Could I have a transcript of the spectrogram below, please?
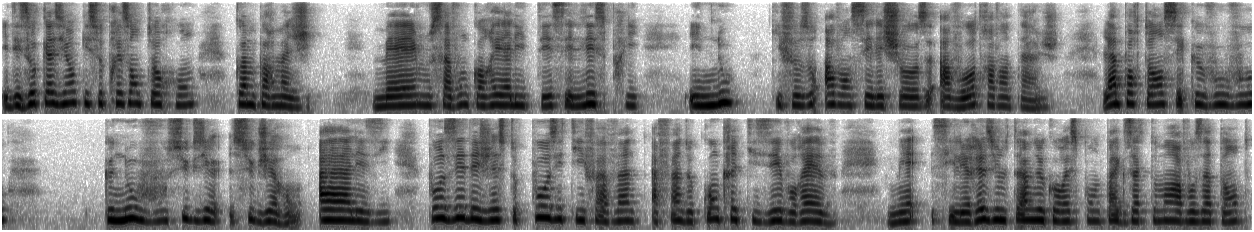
et des occasions qui se présenteront comme par magie. Mais nous savons qu'en réalité, c'est l'esprit et nous qui faisons avancer les choses à votre avantage. L'important, c'est que vous vous que nous vous suggérons, allez-y, posez des gestes positifs afin, afin de concrétiser vos rêves. Mais si les résultats ne correspondent pas exactement à vos attentes,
